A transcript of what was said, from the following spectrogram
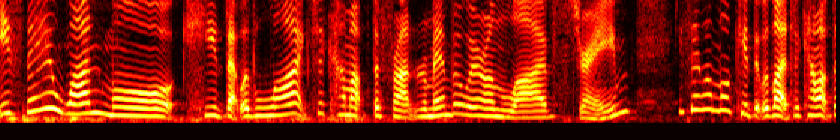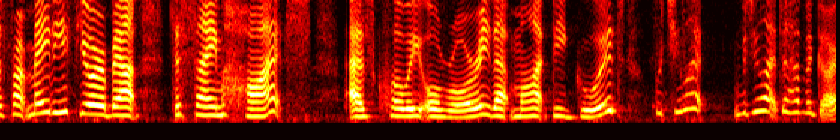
Is there one more kid that would like to come up the front? Remember, we're on live stream. Is there one more kid that would like to come up the front? Maybe if you're about the same height as Chloe or Rory, that might be good. Would you like would you like to have a go?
